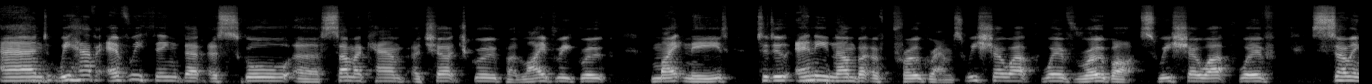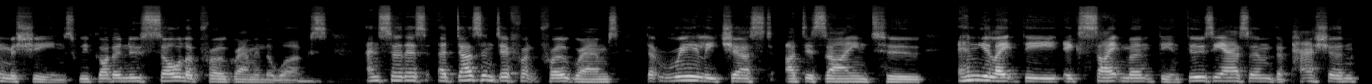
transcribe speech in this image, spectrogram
and we have everything that a school, a summer camp, a church group, a library group might need to do any number of programs. We show up with robots, we show up with sewing machines, we've got a new solar program in the works. Mm-hmm. And so there's a dozen different programs that really just are designed to emulate the excitement, the enthusiasm, the passion,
